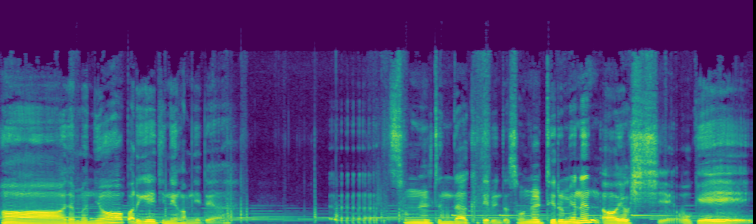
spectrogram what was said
아 잠만요. 빠르게 진행합니다. 어, 손을 든다 그대로인다 손을 들으면은 어 역시 오케이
